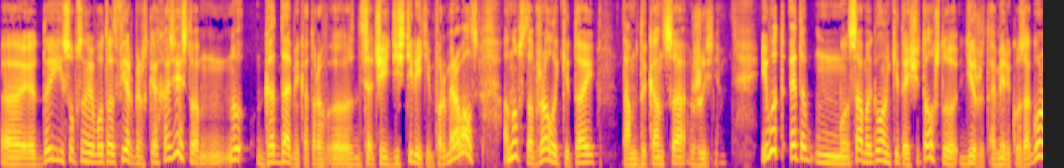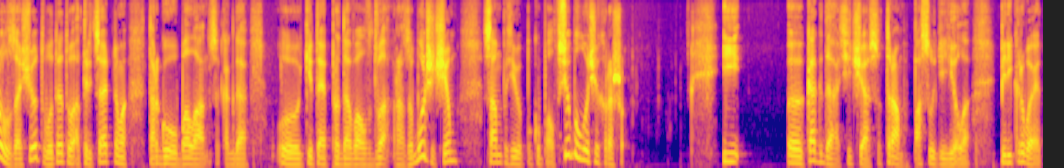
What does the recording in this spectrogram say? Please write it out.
э, да и, собственно, вот это фермерское хозяйство, ну, годами, которое, э, десятилетиями формировалось, оно снабжало Китай там до конца жизни. И вот это самое главное, Китай считал, что держит Америку за горло за счет вот этого отрицательного торгового баланса, когда Китай продавал в два раза больше, чем сам по себе покупал. Все было очень хорошо. И э, когда сейчас Трамп, по сути дела, перекрывает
